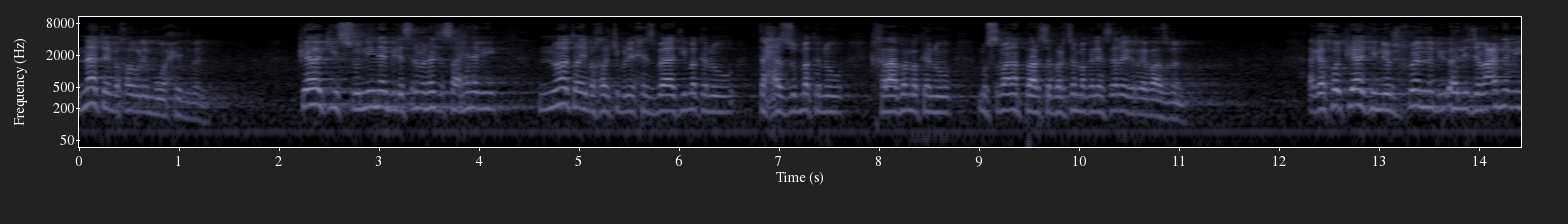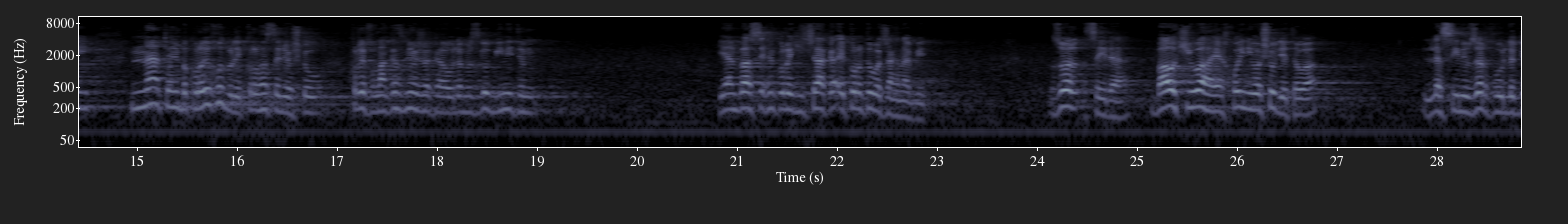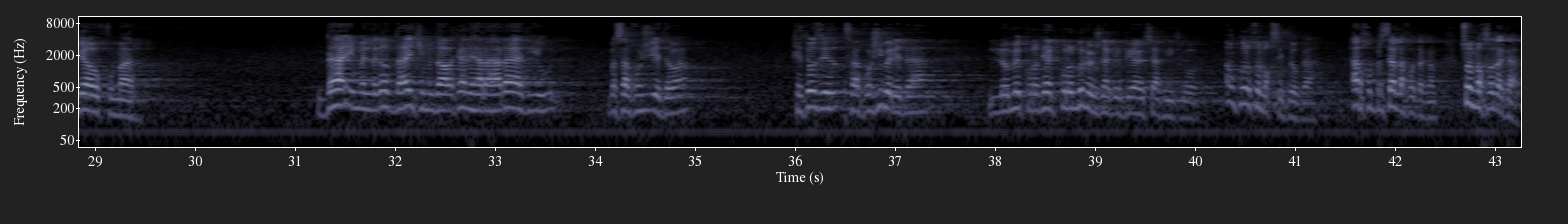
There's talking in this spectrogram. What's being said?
ناتوانێت بە خەڵک موحید بن. پیاوێکی سنی نەبی لەسەر منهج صحیح نەبی ناتوانێت بە خەڵکی بڵێ حزباتی مەکەن و تەحەزب مەکەن و خراپە مەکەن و مسلمانان پارچە بەرچە مەکەن لەسەرێک ڕێباز بن. ئەگەر خۆت پیاوێکی نوێژ خوێن نەبی و ئەهلی جەماعەت نەبی ناتوانێت بە کوڕی خۆت بڵێ کوڕ هەستە نوێژکە و کوڕی فڵان کەس نوێژەکە و بینیتم یان باسێکی کوڕێکی چاکە ئەی کوڕ تۆ بە چاک نابیت زۆر سەیرە باوکی وا هەیە خۆی نیوە شەو دێتەوە لە سین و زەرف و لەگا و قمار دائما لەگەڵ دایکی منداڵەکانی هەرهارایەتی و بە سەرخۆشی دێتەوە کە تۆ سەرخۆشی بەرێتە لۆمێ کوڕەکە کوڕم بنوێژ ناکەی پیاوە چاک نیتەوە. ئەم کوڕ چۆن مەقسەی تۆکە هەر خۆ پرسیار لە خۆ دەکەم. چۆن مەقسە دەکات؟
